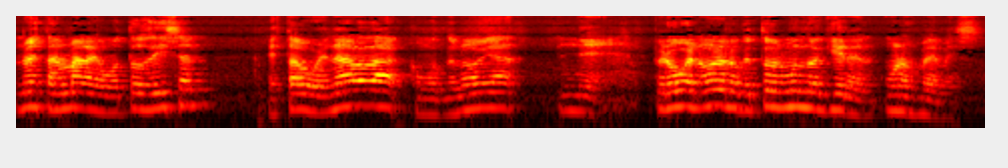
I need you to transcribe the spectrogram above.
No es tan mala como todos dicen. Está buenarda como tu novia. Nah. Pero bueno, ahora lo que todo el mundo quiere, unos memes.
